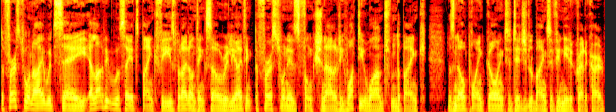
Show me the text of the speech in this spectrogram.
the first one I would say. A lot of people will say it's bank fees, but I don't think so. Really, I think the first one is functionality. What do you want from the bank? There's no point going to digital banks if you need a credit card.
